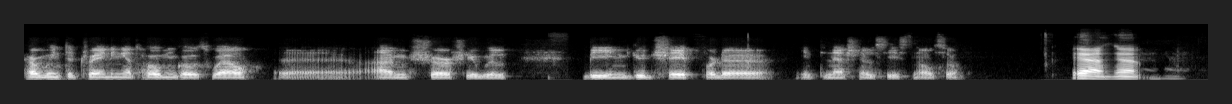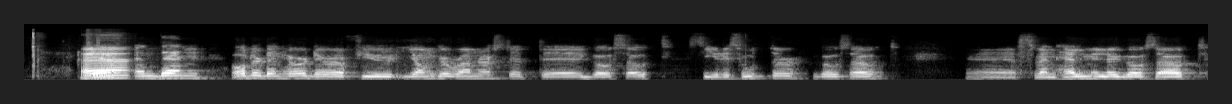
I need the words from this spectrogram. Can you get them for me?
her winter training at home goes well, uh, I'm sure she will be in good shape for the international season also. yeah, yeah. yeah, Uh, and then other than her, there are a few younger runners that uh, goes out. Siri Suter goes out, uh, Sven Hellmüller goes out,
